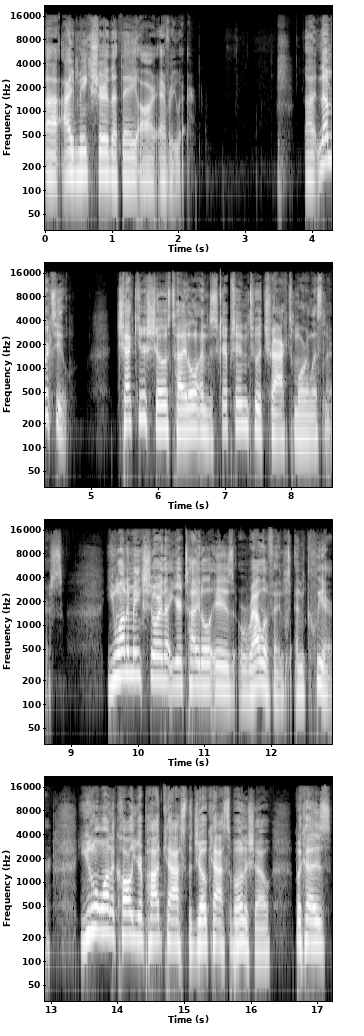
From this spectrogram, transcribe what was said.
uh, I make sure that they are everywhere. Uh, number two, check your show's title and description to attract more listeners. You want to make sure that your title is relevant and clear. You don't want to call your podcast the Joe Casabona Show because,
